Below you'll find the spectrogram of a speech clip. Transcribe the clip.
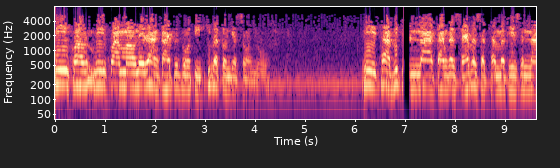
มีความมีความเมาในร่างกายเป็นปกติคิดว่าตนจะทรงอยู่ นี่ถ้าพิจารณาตามกระแสพระสัทธรรมเทศนา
